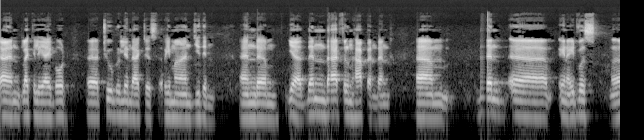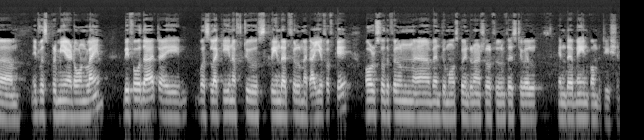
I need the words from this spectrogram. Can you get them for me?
and luckily i got uh, two brilliant actors rima and jitin. And um, yeah then that film happened and um, then uh, you know it was it was premiered online. Before that i was lucky enough to screen that film at iffk also the film uh, went to moscow international film festival in the main competition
